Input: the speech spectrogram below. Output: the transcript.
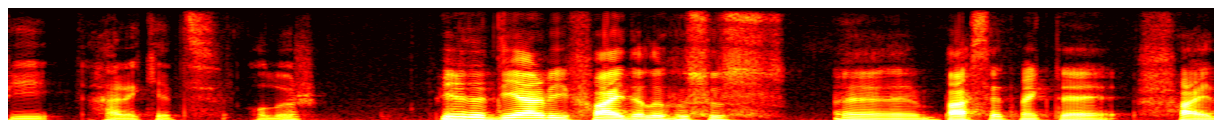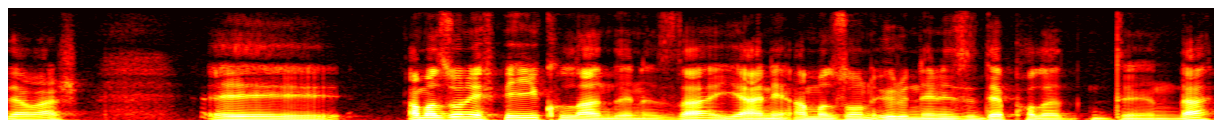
bir hareket olur. Bir de diğer bir faydalı husus e, bahsetmekte fayda var. E, Amazon FBA'yı kullandığınızda yani Amazon ürünlerinizi depoladığında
